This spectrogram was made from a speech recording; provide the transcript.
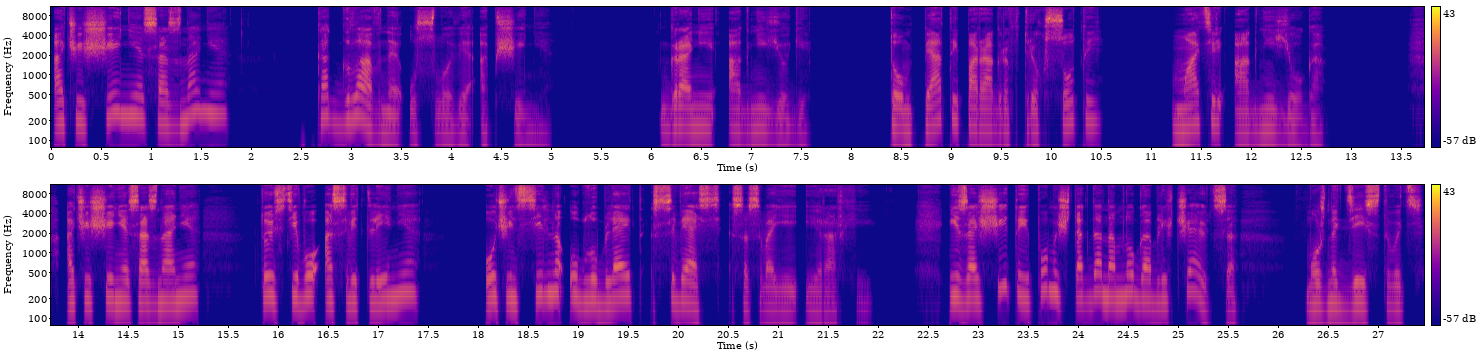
очищение сознания как главное условие общения. Грани Агни-йоги. Том 5, параграф 300, Матерь Агни-йога. Очищение сознания, то есть его осветление, очень сильно углубляет связь со своей иерархией. И защита, и помощь тогда намного облегчаются, можно действовать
